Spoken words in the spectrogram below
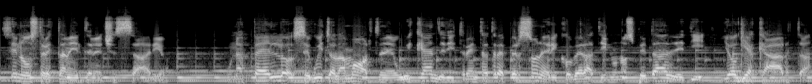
se non strettamente necessario. Un appello seguito alla morte nel weekend di 33 persone ricoverate in un ospedale di Yogyakarta,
